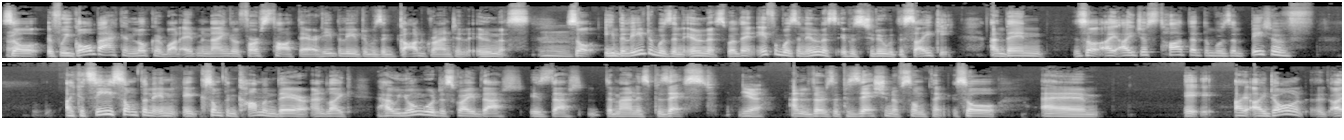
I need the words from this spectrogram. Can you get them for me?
So if we go back and look at what Edmund Nangle first thought there, he believed it was a God granted illness. Mm. So he believed it was an illness. Well, then if it was an illness, it was to do with the psyche, and then so I, I just thought that there was a bit of I could see something in, in something common there, and like how Jung would describe that is that the man is possessed, Yeah. and there's a possession of something. So, um, it, I I don't I,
